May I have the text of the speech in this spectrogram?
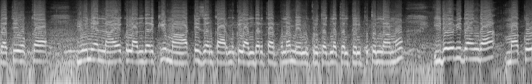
ప్రతి ఒక్క యూనియన్ నాయకులందరికీ మా ఆర్టిజన్ కార్మికులందరి తరఫున మేము కృతజ్ఞతలు తెలుపుతున్నాము. ఇదే విధంగా మాకు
